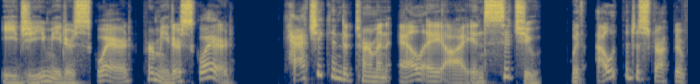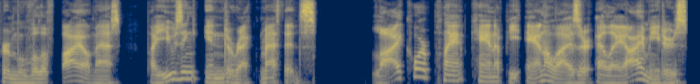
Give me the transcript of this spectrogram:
e.g. meters squared per meter squared. Katja can determine LAI in situ without the destructive removal of biomass by using indirect methods. LI-COR plant canopy analyzer LAI meters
